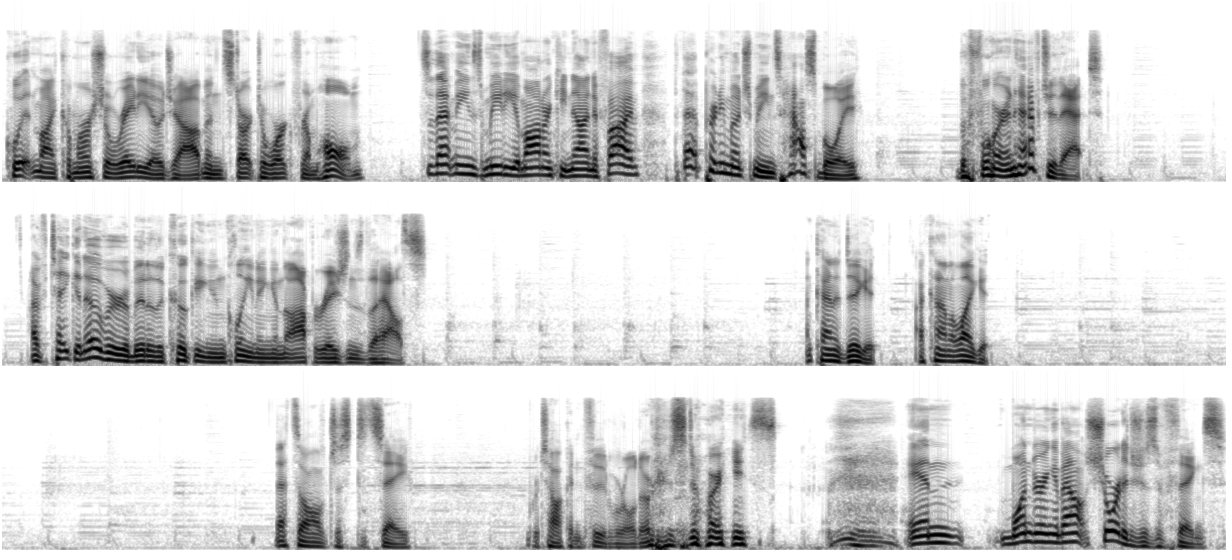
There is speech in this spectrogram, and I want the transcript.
quit my commercial radio job and start to work from home, so that means Media Monarchy 9 to 5, but that pretty much means houseboy before and after that. I've taken over a bit of the cooking and cleaning and the operations of the house. I kind of dig it. I kind of like it. That's all just to say we're talking food world order stories and wondering about shortages of things.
